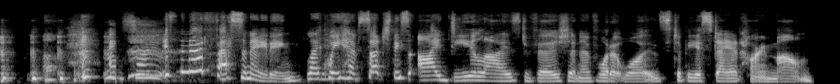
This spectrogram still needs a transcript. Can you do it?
and so, isn't that fascinating? Like, yeah. we have such this idealized version of what it was to be a stay at home mum,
